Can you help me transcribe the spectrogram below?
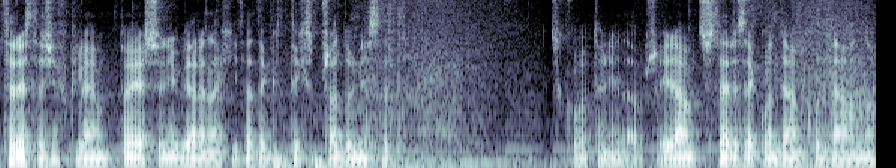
Czterysta się wkleją. To jeszcze nie biorę na hita tych, tych z przodu niestety. Skło to niedobrze. Ile mam? 4 sekundy mam cooldown, no.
